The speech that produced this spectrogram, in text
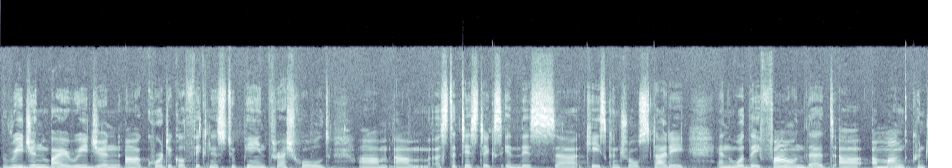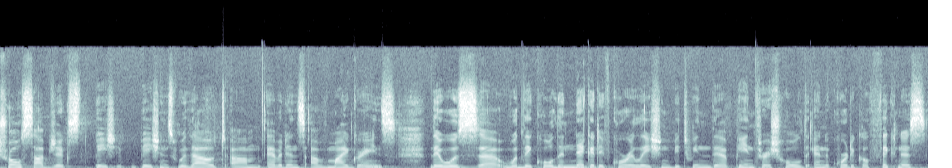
region by region cortical thickness to pain threshold um, um, statistics in this case control study. And what they found that uh, among control subjects, patients without um, evidence of migraines, there was uh, what they called a negative correlation between the pain threshold and the cortical thickness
